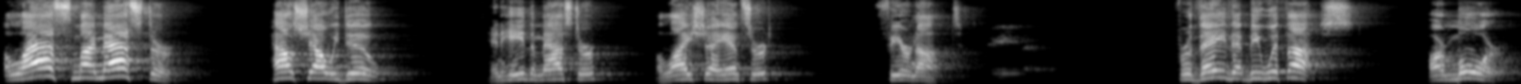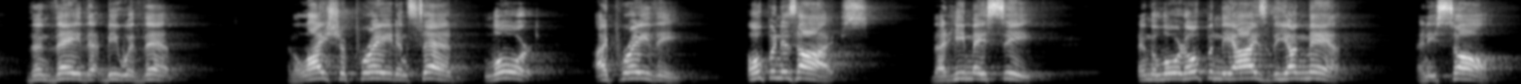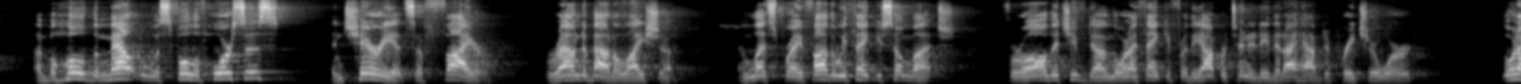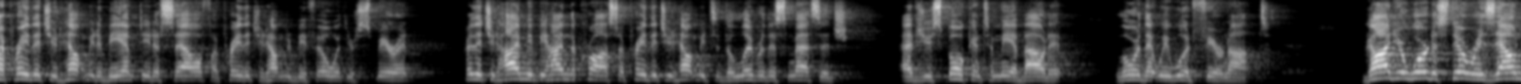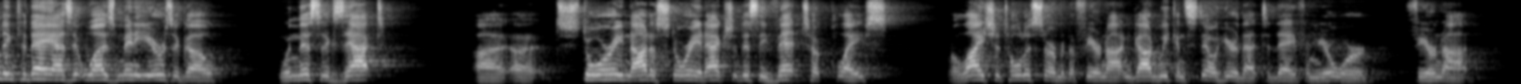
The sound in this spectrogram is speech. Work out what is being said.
Alas, my master, how shall we do? And he, the master, Elisha, answered, Fear not. For they that be with us are more than they that be with them. And Elisha prayed and said, Lord, I pray thee, open his eyes that he may see. And the Lord opened the eyes of the young man, and he saw, and behold, the mountain was full of horses and chariots of fire round about Elisha. And let's pray. Father, we thank you so much for all that you've done. Lord, I thank you for the opportunity that I have to preach your word. Lord, I pray that you'd help me to be empty to self. I pray that you'd help me to be filled with your spirit. I pray that you'd hide me behind the cross. I pray that you'd help me to deliver this message as you've spoken to me about it. Lord, that we would fear not. God, your word is still resounding today as it was many years ago when this exact uh, uh, story, not a story, it actually, this event took place Elisha told his servant to fear not. And God, we can still hear that today from your word fear not.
